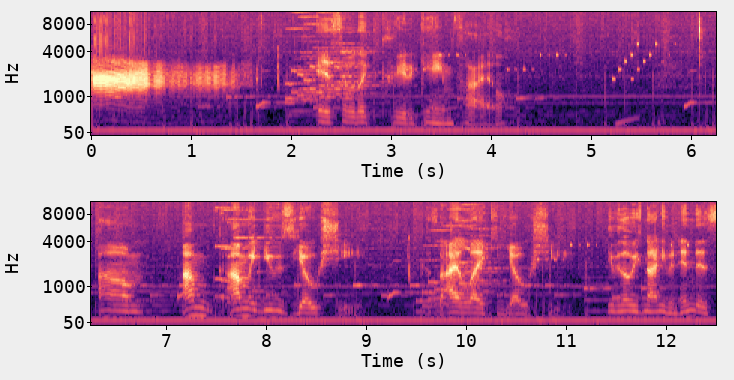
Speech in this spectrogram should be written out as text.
Ah! Yes, I would like to create a game file. Um, I'm I'm gonna use Yoshi because I like Yoshi, even though he's not even in this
